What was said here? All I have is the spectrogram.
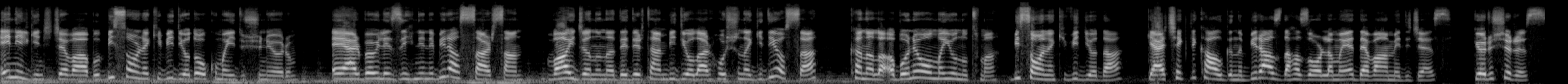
En ilginç cevabı bir sonraki videoda okumayı düşünüyorum. Eğer böyle zihnini biraz sarsan, vay canına dedirten videolar hoşuna gidiyorsa kanala abone olmayı unutma. Bir sonraki videoda gerçeklik algını biraz daha zorlamaya devam edeceğiz. Görüşürüz.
